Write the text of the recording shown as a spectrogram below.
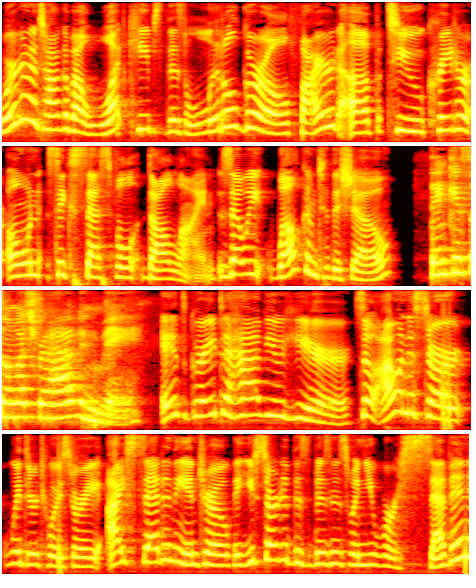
we're going to talk about what keeps this little girl fired up to create her own successful doll line. Zoe, welcome to the show. Thank you so much for having me. It's great to have you here. So, I want to start with your Toy Story. I said in the intro that you started this business when you were seven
